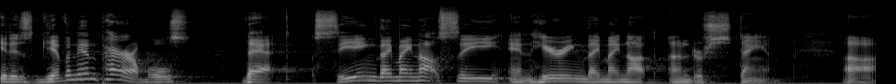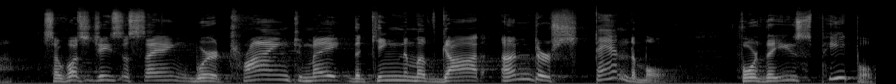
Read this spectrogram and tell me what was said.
it is given in parables that seeing they may not see and hearing they may not understand. Uh, so, what's Jesus saying? We're trying to make the kingdom of God understandable for these people.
